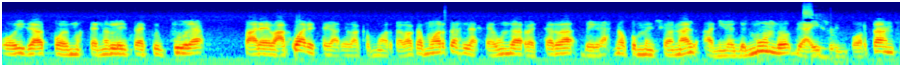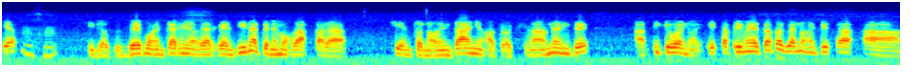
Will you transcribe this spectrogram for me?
hoy ya podemos tener la infraestructura para evacuar ese gas de vaca muerta. Vaca muerta es la segunda reserva de gas no convencional a nivel del mundo, de ahí su importancia. Si lo vemos en términos de Argentina, tenemos gas para 190 años aproximadamente. Así que bueno, esta primera etapa ya nos empieza a,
